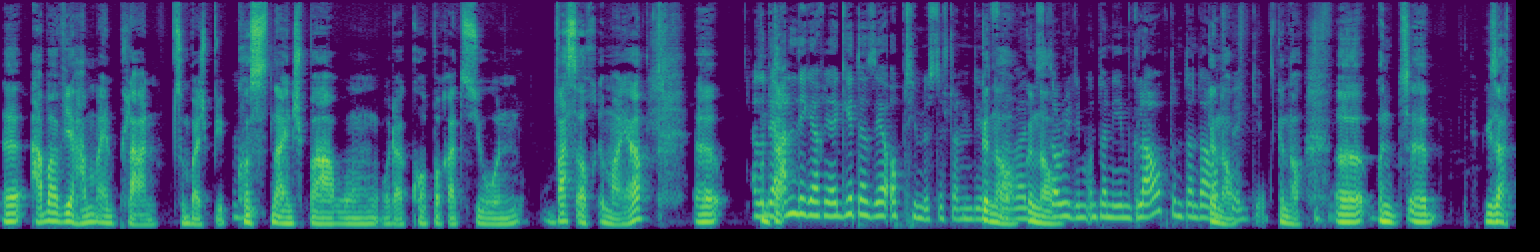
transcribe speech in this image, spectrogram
äh, aber wir haben einen Plan, zum Beispiel mhm. Kosteneinsparungen oder Kooperation, was auch immer, ja. Äh, also der da, Anleger reagiert da sehr optimistisch dann in dem genau, Fall, weil genau. die Story dem Unternehmen glaubt und dann darauf genau, reagiert. Genau. Äh, und äh, wie gesagt,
